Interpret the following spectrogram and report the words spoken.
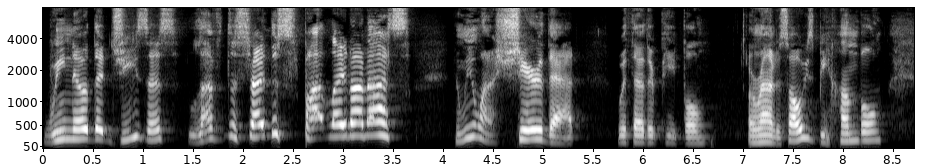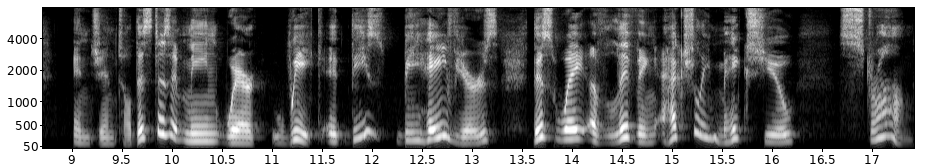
we know that Jesus loves to shine the spotlight on us. And we want to share that with other people around us. Always be humble and gentle. This doesn't mean we're weak. It, these behaviors, this way of living, actually makes you strong.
